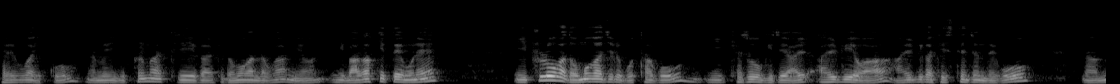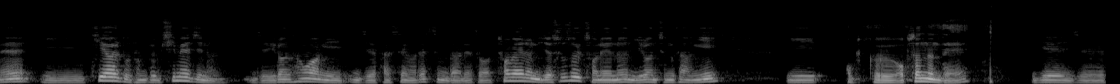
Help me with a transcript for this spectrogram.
밸브가 있고 그다음에 이 풀마 아테리가 이렇게 넘어간다고 하면 이 막았기 때문에 이 플로우가 넘어가지를 못하고 이 계속 이제 RB와 RB가 디스텐전 되고 그다음에 이 TR도 점점 심해지는 이제 이런 상황이 이제 발생을 했습니다. 그래서 처음에는 이제 수술 전에는 이런 증상이 이 없, 그 없었는데 이게 이제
